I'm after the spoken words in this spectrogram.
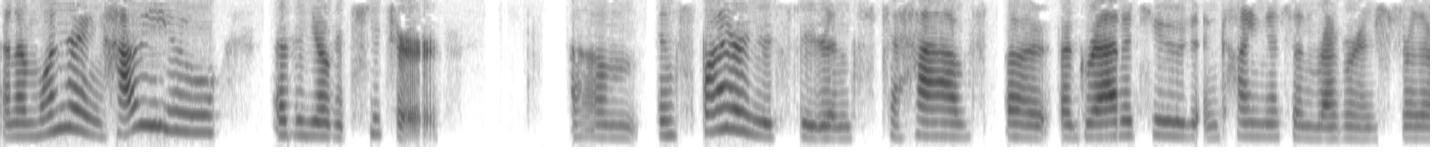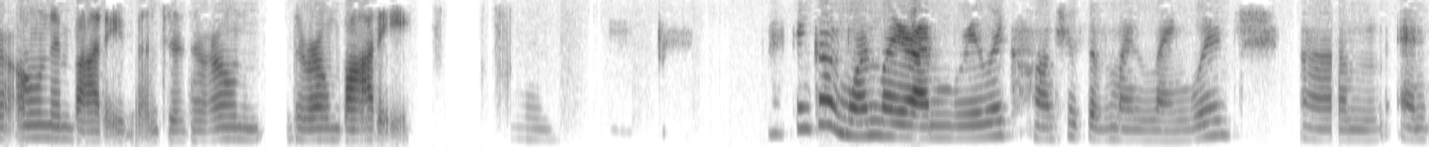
And I'm wondering, how do you, as a yoga teacher, um, inspire your students to have a, a, gratitude and kindness and reverence for their own embodiment and their own their own body. Hmm. I think on one layer, I'm really conscious of my language um, and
